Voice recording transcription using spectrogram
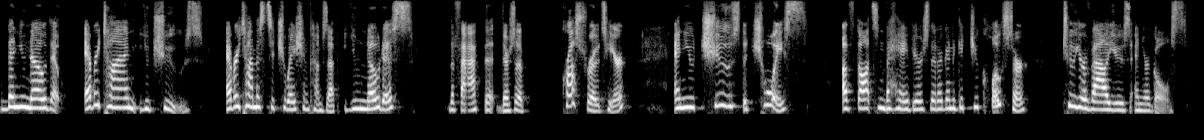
then you know that every time you choose, every time a situation comes up, you notice the fact that there's a crossroads here, and you choose the choice of thoughts and behaviors that are going to get you closer to your values and your goals.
